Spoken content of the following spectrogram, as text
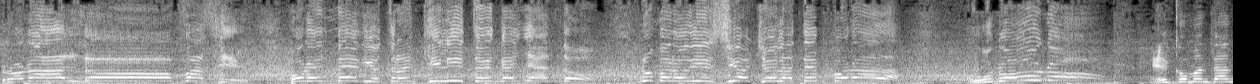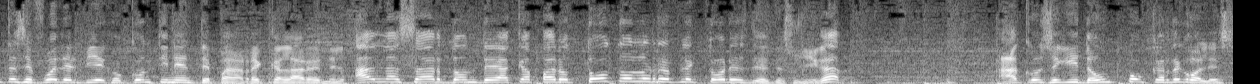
Ronaldo, fácil, por el medio, tranquilito, engañando. Número 18 de la temporada. 1 a 1. El comandante se fue del viejo continente para recalar en el Al Nassr donde acaparó todos los reflectores desde su llegada. Ha conseguido un póker de goles,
